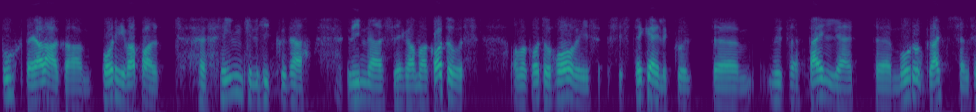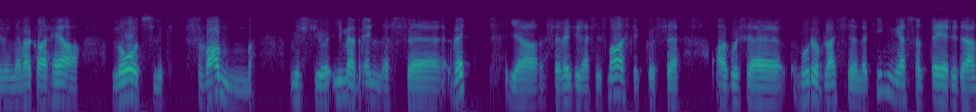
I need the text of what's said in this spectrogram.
puhta jalaga porivabalt ringi liikuda linnas ja ka oma kodus, oma koduhoovis, siis tegelikult äh, nüüd tuleb välja, et äh, muruplats on selline väga hea looduslik svamm, mis ju imeb endasse vett ja see vesi läheb siis maastikusse, aga kui see muruplats nii-öelda kinni asfalteerida,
